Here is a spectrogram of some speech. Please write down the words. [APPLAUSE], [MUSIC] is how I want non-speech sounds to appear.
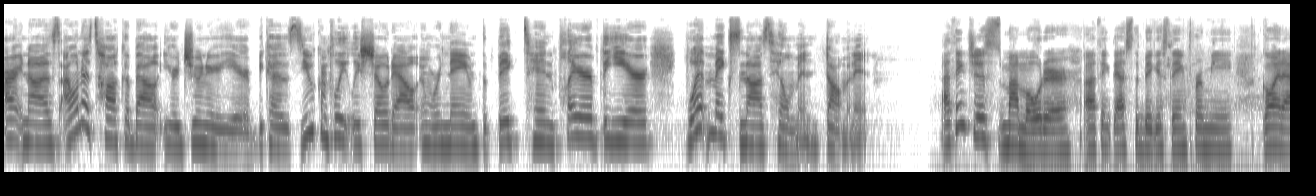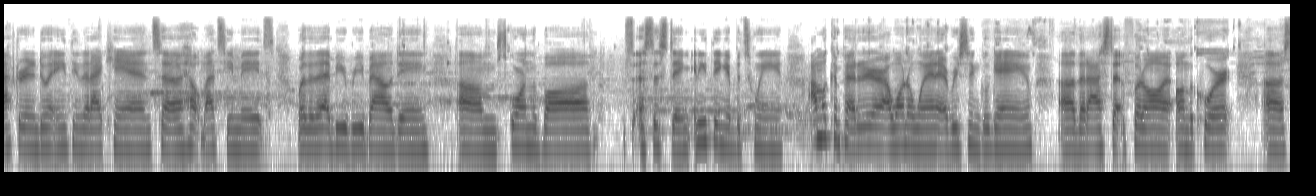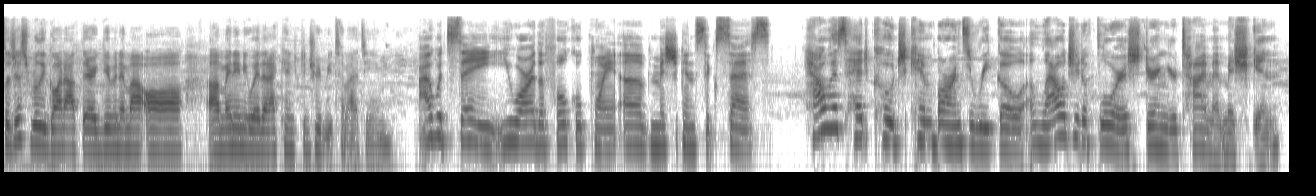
All right, Naz, I want to talk about your junior year because you completely showed out and were named the Big Ten Player of the Year. What makes Naz Hillmon dominant? I think just my motor. I think that's the biggest thing for me, going after it and doing anything that I can to help my teammates, whether that be rebounding, um, scoring the ball, assisting, anything in between. I'm a competitor. I want to win every single game uh, that I step foot on on the court. Uh, so just really going out there, giving it my all um, in any way that I can contribute to my team. I would say you are the focal point of Michigan's success. How has head coach Kim Barnes Arico allowed you to flourish during your time at Michigan?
